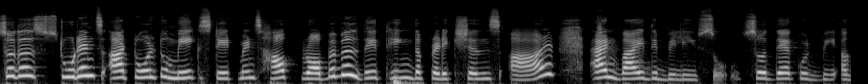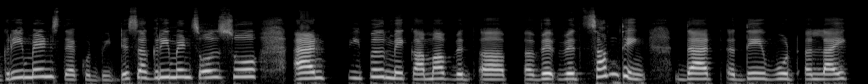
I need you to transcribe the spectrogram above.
So the students are told to make statements how probable they think the predictions are and why they believe so. So there could be agreements, there could be disagreements also and people may come up with, uh, uh, with, with, something that uh, they would uh, like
